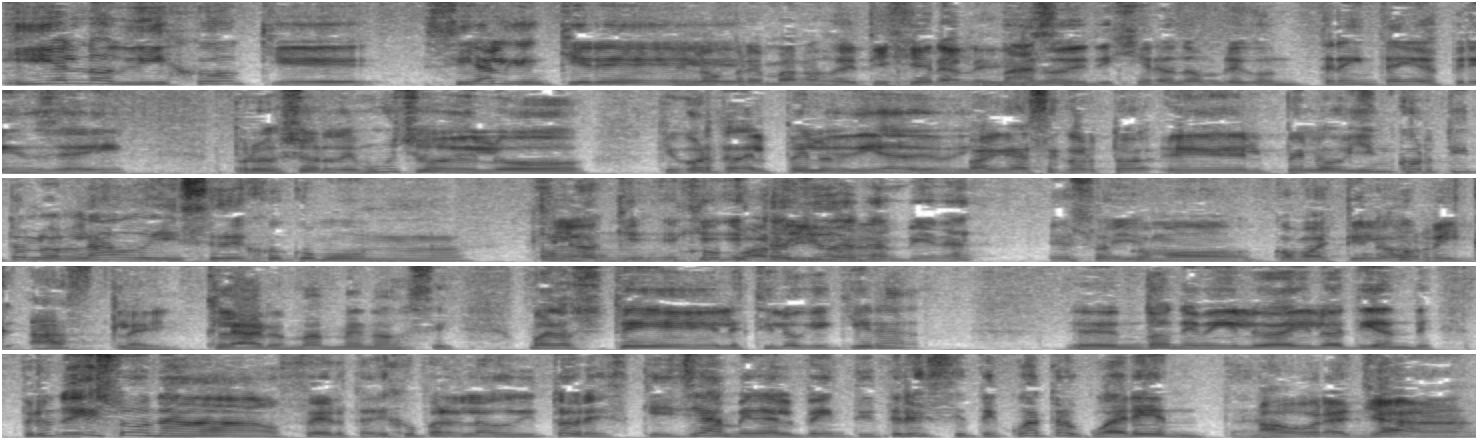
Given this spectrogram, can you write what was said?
Y él nos dijo que si alguien quiere. El hombre manos de tijera le Mano dice. de tijera, un hombre con 30 años de experiencia ahí, profesor de muchos de los que cortan el pelo el día de hoy. Oiga, se cortó eh, el pelo bien cortito a los lados y se dejó como un. Como Claro, un que- es que jopo esto arriba, ayuda ¿eh? también, ¿eh? Eso es como, como estilo. Rick Astley. Claro, más o menos así. Bueno, si usted el estilo que quiera, eh, don Emilio ahí lo atiende. Pero no hizo una oferta, dijo para los auditores que llamen al 237440. Ahora ya.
